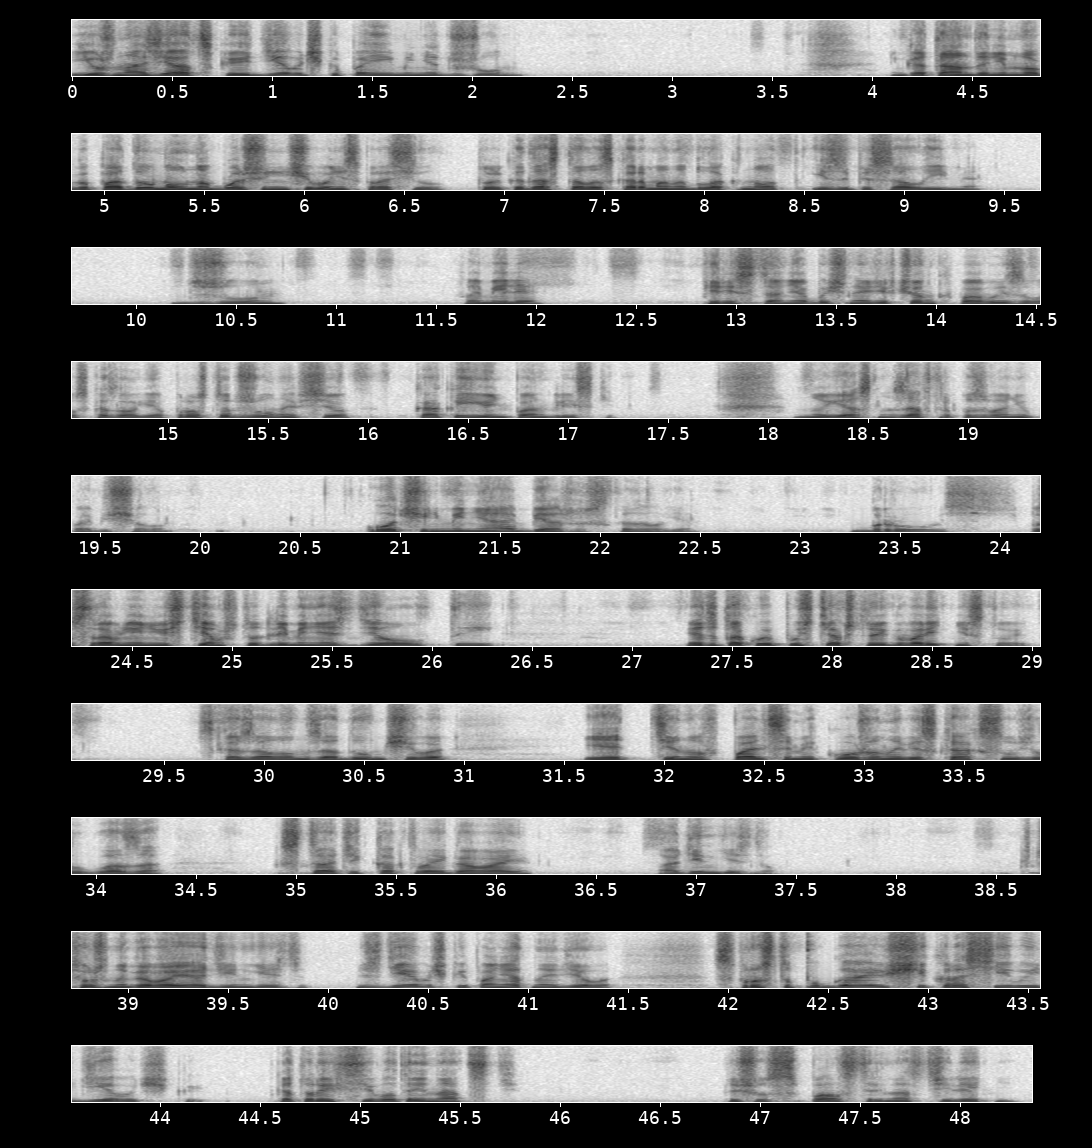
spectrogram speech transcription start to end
южноазиатская девочка по имени Джун? Гатанда немного подумал, но больше ничего не спросил, только достал из кармана блокнот и записал имя. Джун. Фамилия? Перестань, обычная девчонка по вызову, сказал я. Просто Джун и все. Как июнь по-английски. Ну ясно, завтра позвоню, пообещал он. Очень меня обяжешь, сказал я. Брось. По сравнению с тем, что для меня сделал ты, это такой пустяк, что и говорить не стоит. Сказал он задумчиво и, оттянув пальцами кожу на висках, сузил глаза. «Кстати, как твои Гавайи? Один ездил?» «Кто же на Гавайи один ездит? С девочкой, понятное дело. С просто пугающей красивой девочкой, которой всего тринадцать». «Ты что, спал с тринадцатилетней?»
